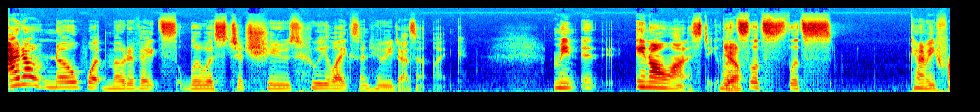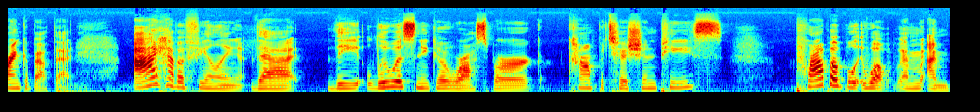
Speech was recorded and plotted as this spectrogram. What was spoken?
I don't know what motivates Lewis to choose who he likes and who he doesn't like. I mean, in all honesty, let's let's let's kind of be frank about that. I have a feeling that the Lewis Nico Rosberg competition piece probably well, I'm I'm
